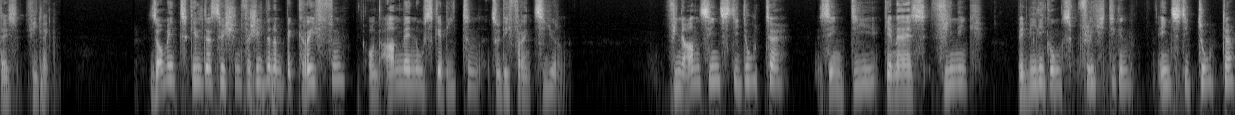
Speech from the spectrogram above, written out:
des FIDLEG. Somit gilt es zwischen verschiedenen Begriffen und Anwendungsgebieten zu differenzieren. Finanzinstitute sind die gemäß FINIG bewilligungspflichtigen Institute.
